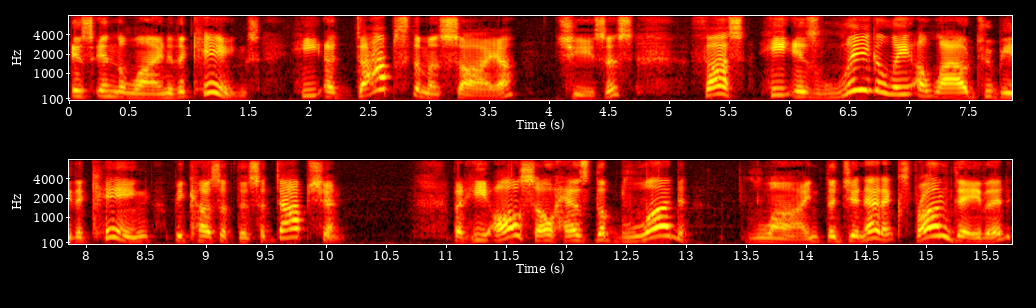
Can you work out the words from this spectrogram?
is in the line of the kings. He adopts the Messiah, Jesus. Thus, he is legally allowed to be the king because of this adoption. But he also has the blood line, the genetics from David.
